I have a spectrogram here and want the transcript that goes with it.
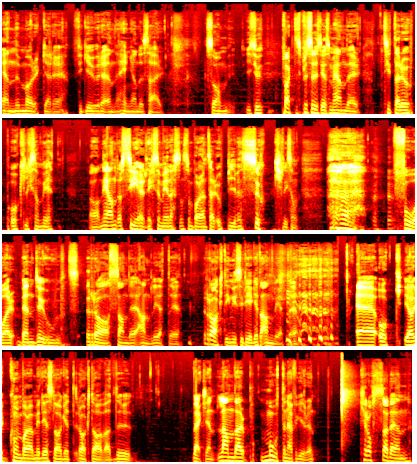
ännu mörkare figuren hängandes här. Som faktiskt precis det som händer, tittar upp och liksom med, ja, ni andra ser liksom är nästan som bara en så här uppgiven suck. Liksom, får Bendus rasande anlete rakt in i sitt eget anlete. eh, och jag kommer bara med det slaget rakt av att du verkligen landar mot den här figuren, krossar den,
